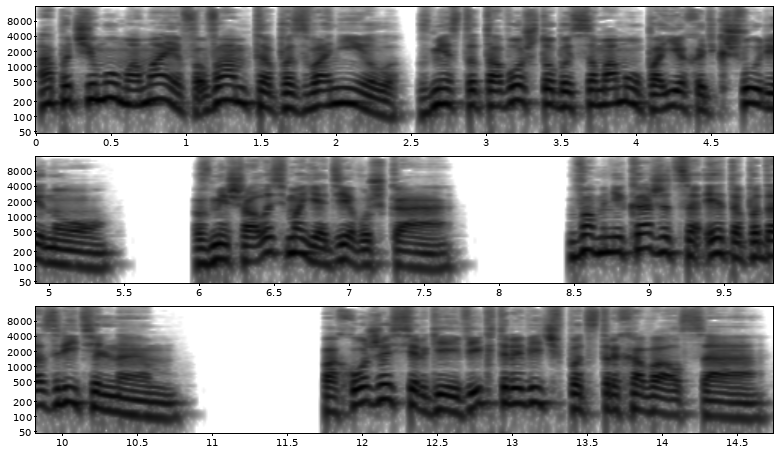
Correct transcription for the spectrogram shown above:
А почему Мамаев вам-то позвонил, вместо того, чтобы самому поехать к Шурину? Вмешалась моя девушка. Вам не кажется это подозрительным? Похоже, Сергей Викторович подстраховался.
